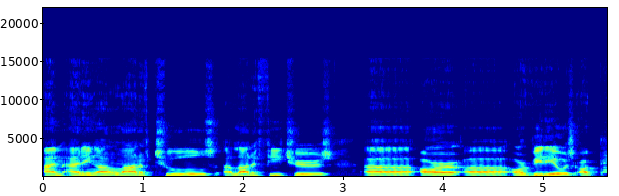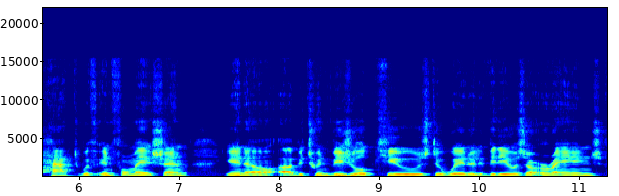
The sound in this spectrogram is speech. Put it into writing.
I'm adding a lot of tools, a lot of features. Uh, our uh, our videos are packed with information, you know, uh, between visual cues, the way the videos are arranged,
